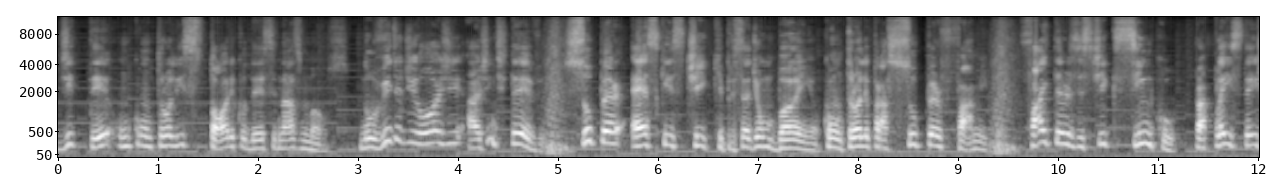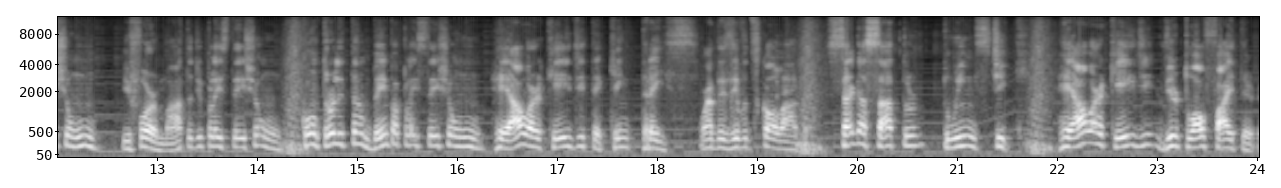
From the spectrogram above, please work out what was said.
de ter um controle histórico desse nas mãos. No vídeo de hoje, a gente teve Super ESC Stick, que precisa de um banho. Controle para Super Famicom. Fighters Stick 5, para Playstation 1, e formato de Playstation 1. Controle também para Playstation 1. Real Arcade Tekken 3. Um adesivo descolado. Sega Saturn Twin Stick. Real Arcade Virtual Fighter.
